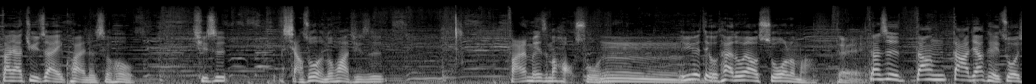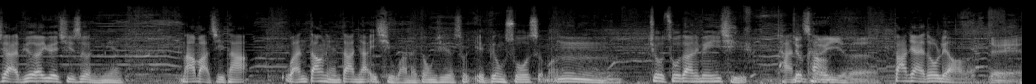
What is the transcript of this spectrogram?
大家聚在一块的时候，其实想说很多话，其实反而没什么好说的，嗯，因为有太多要说了嘛，对。但是当大家可以坐下来，比如在乐器社里面拿把吉他。玩当年大家一起玩的东西的时候，也不用说什么，嗯，就坐在那边一起弹唱就可以了，大家也都了了。对，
